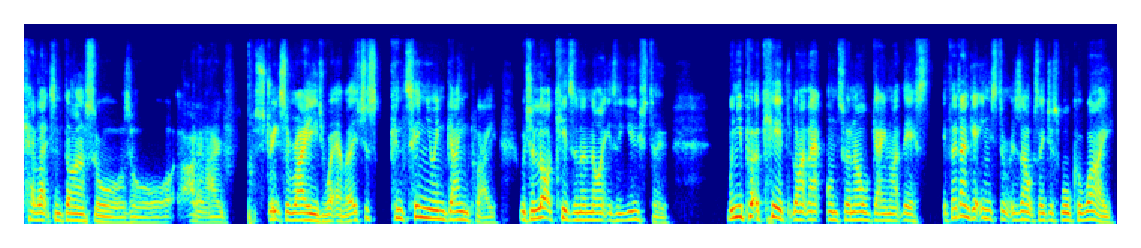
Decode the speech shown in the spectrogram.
Cadillacs and Dinosaurs or I don't know, Streets of Rage, whatever. It's just continuing gameplay, which a lot of kids in the 90s are used to. When you put a kid like that onto an old game like this, if they don't get instant results, they just walk away.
